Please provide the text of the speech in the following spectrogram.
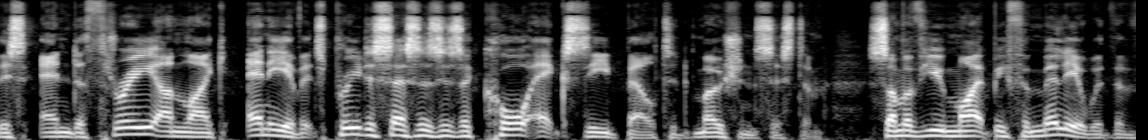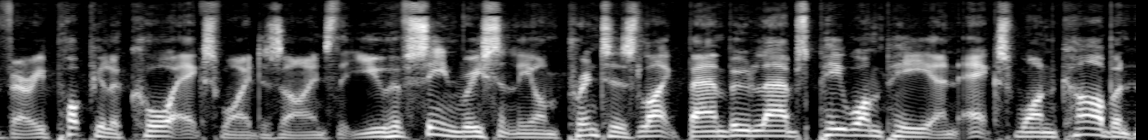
This Ender 3, unlike any of its predecessors, is a Core XZ belted motion system. Some of you might be familiar with the very popular Core XY designs that you have seen recently on printers like Bambu Labs P1P and X1 Carbon,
